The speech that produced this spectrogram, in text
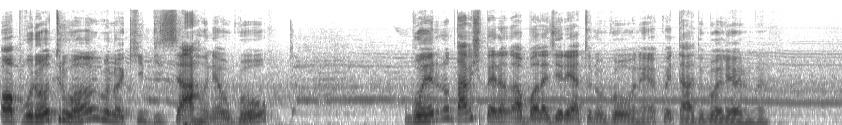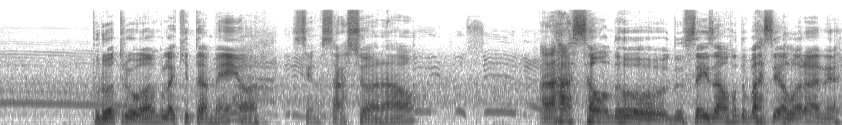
ó, por outro ângulo aqui, bizarro, né, o gol. O goleiro não tava esperando a bola direto no gol, né? Coitado do goleiro, mano. Por outro ângulo aqui também, ó. Sensacional. A narração do, do 6x1 do Barcelona, né?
